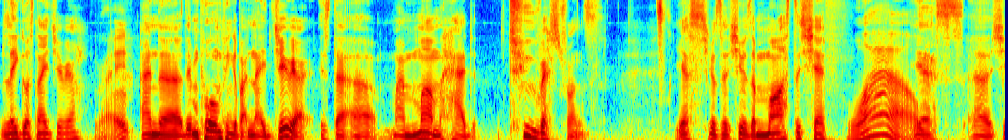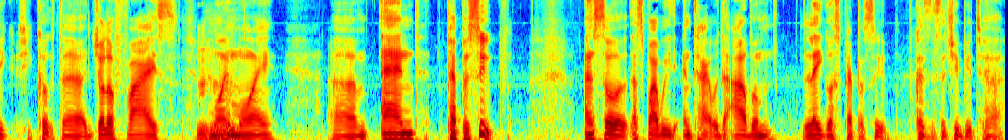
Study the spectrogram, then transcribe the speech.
Lagos, Nigeria. right. And uh, the important thing about Nigeria is that uh, my mum had two restaurants. Yes, she was a, she was a master chef. Wow. Yes, uh, she she cooked uh, jollof rice, Mm-hmm. moi moi, um, and pepper soup, and so that's why we entitled the album Lagos Pepper Soup because it's a tribute to her.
